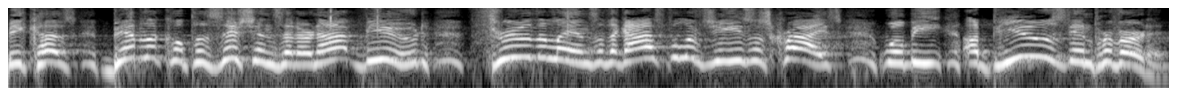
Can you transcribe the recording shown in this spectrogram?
because biblical positions that are not viewed through the lens of the gospel of Jesus Christ will be abused and perverted.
